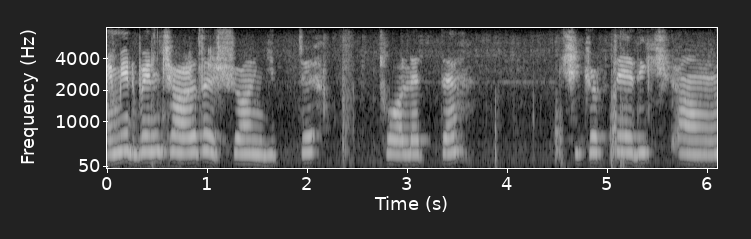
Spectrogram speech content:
Emir beni çağırdı. Şu an gitti. Tuvalette. çiğ köfte yedik. Aa,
